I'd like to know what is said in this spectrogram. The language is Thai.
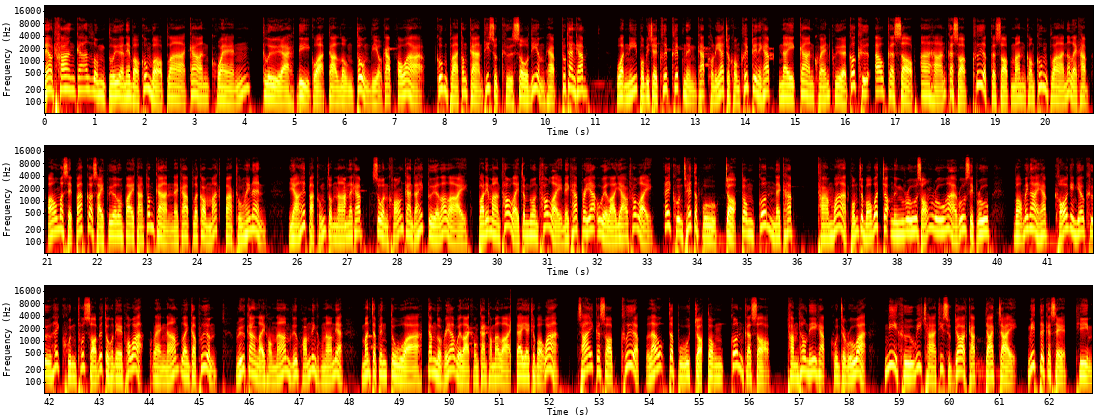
แนวทางการลงเกลือในบ่อคุ้มบ่อปลาการแขวนเกลือดีกว่าการลงต้นเดียวครับ เพราะว่ากุ้งปลาต้องการที่สุดคือโซเดียมครับ ทุกท่านครับวันนี้ผมไปเจอคลิปคลิปหนึ่งครับขออนุญาตเจ้าของคลิปด้วยนะครับ ในการแขวนเกลือก็คือเอากระสอบอาหารกระสอบเคลือบกระสอบมันของกุ้งปลานั่นแหละครับ เอามาเสร็จปั๊บก็ใส่เกลือลงไปตามต้องการนะครับ แล้วก็มัดปากถุงให้แน่น อย่าให้ปากถุงจมน้ำนะครับ ส่วนของการจะให้เกลือละลาย ปริมาณเท่าไหร่จำนวนเท่าไหร่นะครับระยะเวลายาวเท่าไหร่ ให้คุณใช้ตะปูเจาะตรงก้นนะครับ ถามว่าผมจะบอกว่าเจาะหนึ่งรูสองรูห้ารูสิบรูบอกไม่ได้ครับ ขออย่างเดียวคือให้คุณทดสอบด้วยตัวคุณเองเพราะว่าแรงน้ำแรงกระเพื่อมหรือการไหลของน้ำหรือความนิ่งของน้ำเนี่ยมันจะเป็นตัวกำหนดระยะเวลาของการทำละลาย แต่อยากจะบอกว่า ใช้กระสอบเคลือบ แล้วตะปูเจาะตรงก้นกระสอบทำเท่านี้ครับ คุณจะรู้ว่า นี่คือวิชาที่สุดยอดครับ จากใจมิตรเกษตรทีม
